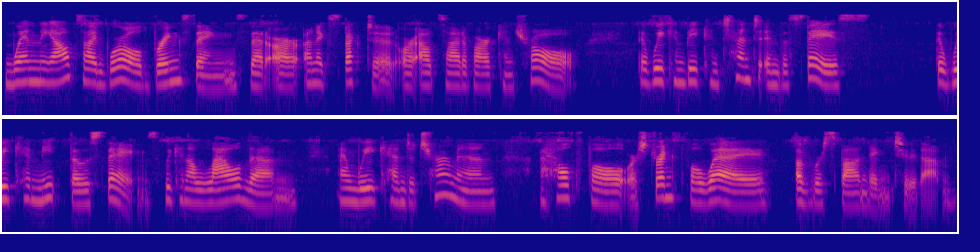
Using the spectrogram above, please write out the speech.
when the outside world brings things that are unexpected or outside of our control, that we can be content in the space that we can meet those things. We can allow them and we can determine a healthful or strengthful way of responding to them.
